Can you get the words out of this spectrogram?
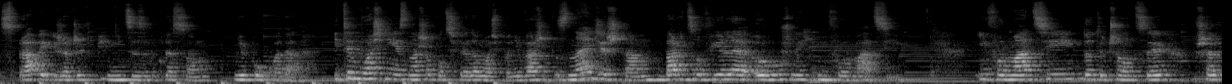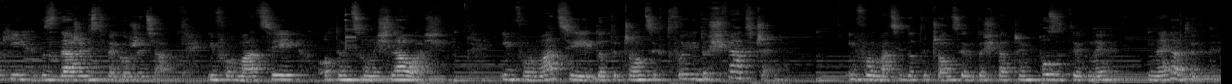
sprawy i rzeczy w piwnicy zwykle są niepoukładane. I tym właśnie jest nasza podświadomość, ponieważ znajdziesz tam bardzo wiele różnych informacji. Informacji dotyczących wszelkich zdarzeń z Twojego życia, informacji o tym, co myślałaś, informacji dotyczących Twoich doświadczeń. Informacji dotyczących doświadczeń pozytywnych i negatywnych.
